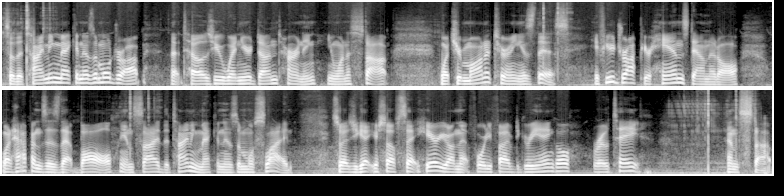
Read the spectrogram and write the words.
So the timing mechanism will drop, that tells you when you're done turning, you want to stop. What you're monitoring is this. If you drop your hands down at all, what happens is that ball inside the timing mechanism will slide. So as you get yourself set here, you're on that 45 degree angle, rotate, and stop.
